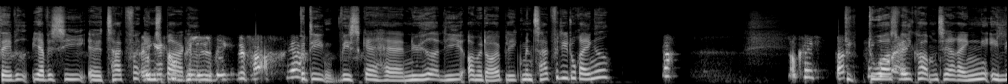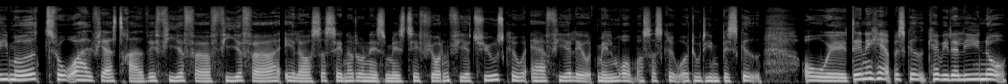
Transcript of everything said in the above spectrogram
David, jeg vil sige uh, tak for indsparket. Ja. Fordi vi skal have nyheder lige om et øjeblik, men tak fordi du ringede. Okay, godt. Du, du er også velkommen til at ringe i lige måde 72 30 44 44, eller også så sender du en sms til 1424, skriv R4 lavt mellemrum, og så skriver du din besked. Og øh, denne her besked kan vi da lige nå.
